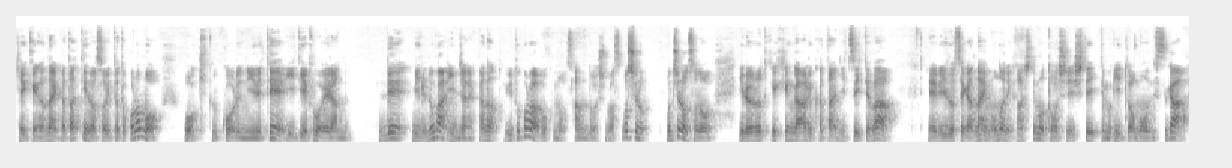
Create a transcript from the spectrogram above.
経験がない方っていうのはそういったところも大きく考慮に入れて ETF を選んでみるのがいいんじゃないかなというところは僕も賛同します。もちろん、もちろんそのいろいろ経験がある方については、え流動性がないものに関しても投資していってもいいとは思うんですが、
